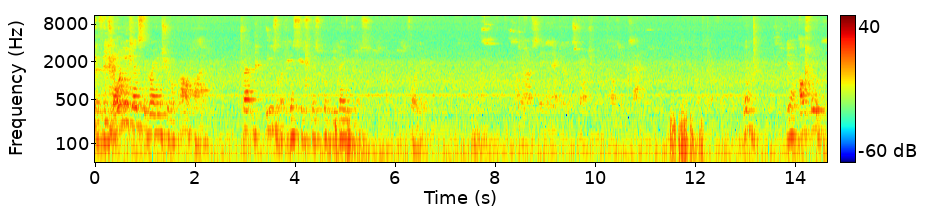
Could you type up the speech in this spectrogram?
if he's going against the grain of Srila Prabhupada, tread easily. This is this could be dangerous for you. I mean, obviously, the nectar of instruction tells you exactly. Yeah, yeah, all through.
